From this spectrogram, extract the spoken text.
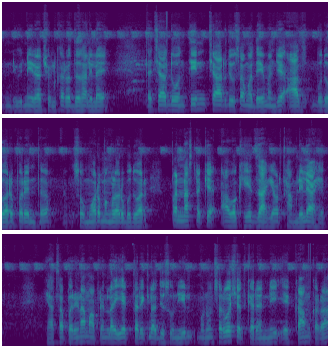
नि- निर्यात शुल्क रद्द झालेलं आहे. त्याच्या दोन तीन चार दिवसामध्ये म्हणजे आज बुधवारपर्यंत सोमवार मंगळवार बुधवार पन्नास टक्के आवक हे जागेवर थांबलेले आहेत. ह्याचा परिणाम आपल्याला एक तारीखला दिसून येईल. म्हणून सर्व शेतकऱ्यांनी एक काम करा.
